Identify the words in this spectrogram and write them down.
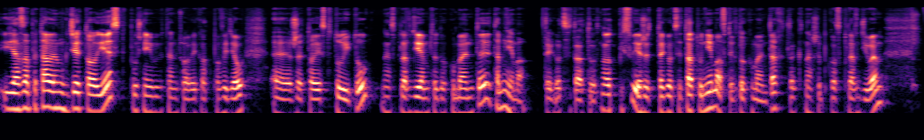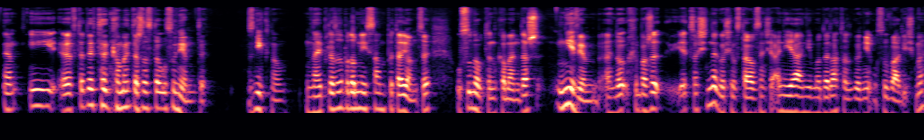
ja zapytałem, gdzie to jest. Później ten człowiek odpowiedział, e, że to jest tu i tu. Ja sprawdziłem te dokumenty, tam nie ma tego cytatu. No, odpisuję, że tego cytatu nie ma w tych dokumentach, tak na szybko sprawdziłem. I e, wtedy ten komentarz został usunięty zniknął. Najprawdopodobniej sam pytający usunął ten komentarz. Nie wiem, no chyba, że coś innego się stało, w sensie ani ja, ani moderator go nie usuwaliśmy.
